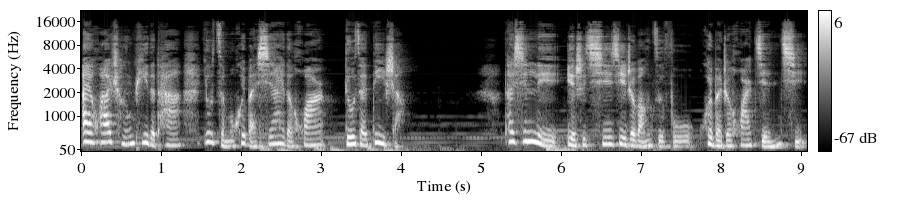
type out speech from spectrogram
爱花成癖的他，又怎么会把心爱的花丢在地上？他心里也是期冀着王子服会把这花捡起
